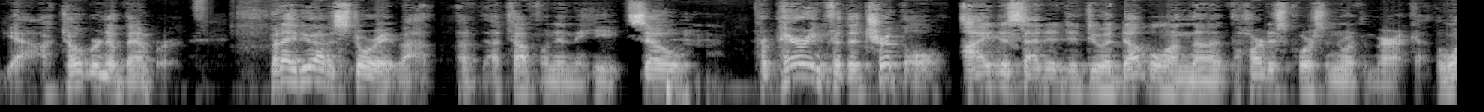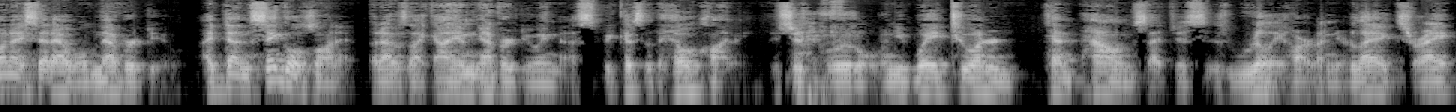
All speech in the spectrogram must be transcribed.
Yeah, October, November. But I do have a story about a, a tough one in the heat. So preparing for the triple, I decided to do a double on the, the hardest course in North America, the one I said I will never do. I'd done singles on it, but I was like, I am never doing this because of the hill climbing. It's just brutal. When you weigh 210 pounds, that just is really hard on your legs, right?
